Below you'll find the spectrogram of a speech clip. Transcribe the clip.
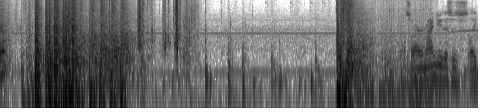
Yep. There we go. Remind you, this is like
